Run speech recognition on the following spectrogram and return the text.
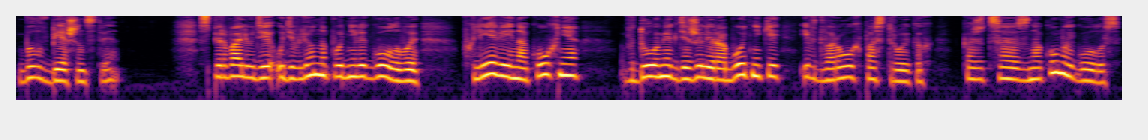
был в бешенстве. Сперва люди удивленно подняли головы – в хлеве и на кухне, в доме, где жили работники, и в дворовых постройках. Кажется, знакомый голос.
